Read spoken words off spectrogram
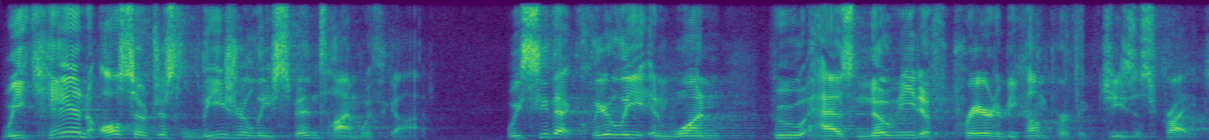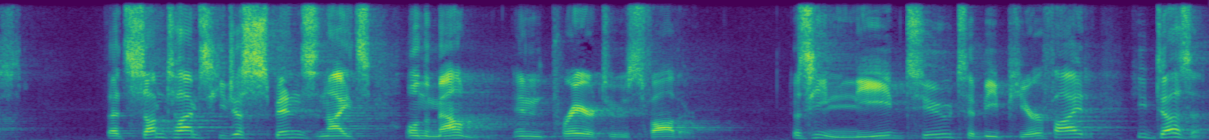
We can also just leisurely spend time with God. We see that clearly in one who has no need of prayer to become perfect, Jesus Christ. That sometimes he just spends nights on the mountain in prayer to his Father. Does he need to to be purified? He doesn't.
